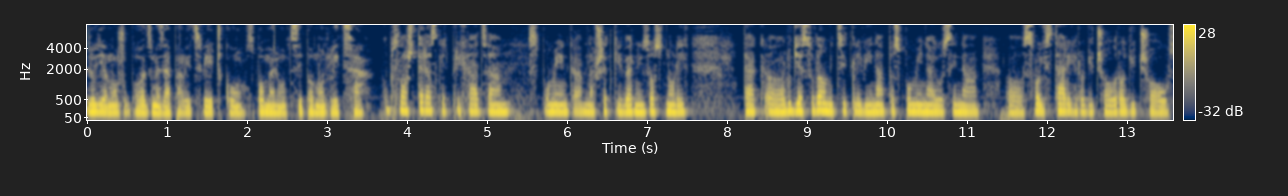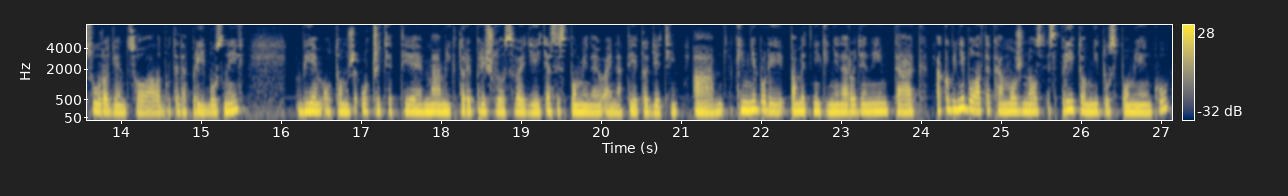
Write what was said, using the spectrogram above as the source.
ľudia môžu povedzme zapaliť sviečku, spomenúť si, pomodliť sa? Obzvlášť teraz, keď prichádza spomienka na všetkých verných zosnulých, tak e, ľudia sú veľmi citliví na to, spomínajú si na e, svojich starých rodičov, rodičov, súrodencov alebo teda príbuzných viem o tom, že určite tie mamy, ktoré prišli o svoje dieťa, si spomínajú aj na tieto deti. A kým neboli pamätníky nenarodeným, tak ako by nebola taká možnosť sprítomniť tú spomienku,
